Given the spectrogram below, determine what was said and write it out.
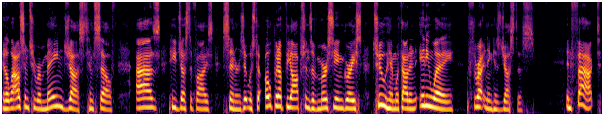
It allows him to remain just himself as he justifies sinners. It was to open up the options of mercy and grace to him without in any way threatening his justice. In fact,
